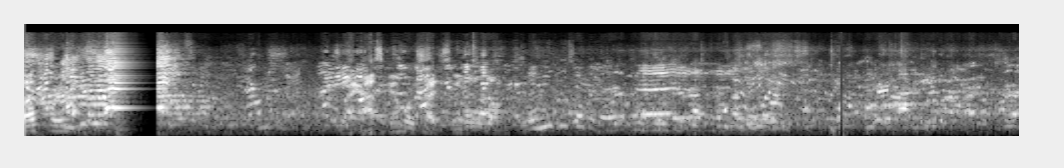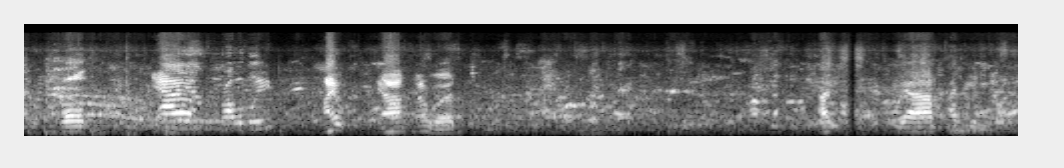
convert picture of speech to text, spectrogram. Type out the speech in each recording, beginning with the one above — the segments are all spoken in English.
else for you? Should I ask him or should I just over there, Well, yeah, probably. I yeah, I would. I, yeah, I think it'd be fun.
